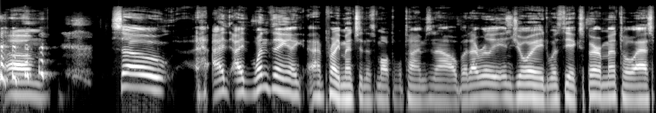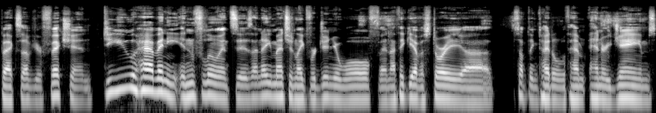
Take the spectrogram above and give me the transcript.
Um, so I, I one thing I, I probably mentioned this multiple times now, but I really enjoyed was the experimental aspects of your fiction. Do you have any influences? I know you mentioned like Virginia Woolf, and I think you have a story, uh, something titled with Hem- Henry James.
